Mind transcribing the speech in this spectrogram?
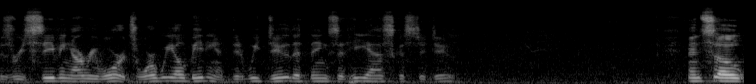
is receiving our rewards. Were we obedient? Did we do the things that He asked us to do? And so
